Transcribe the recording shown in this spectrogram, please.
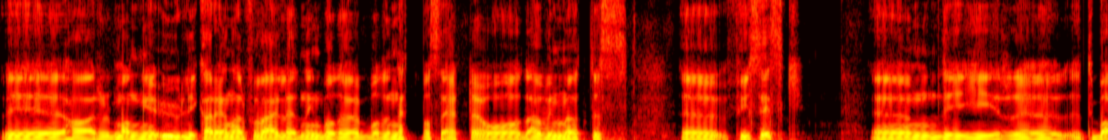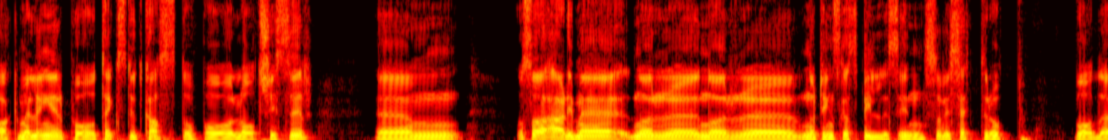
Vi har mange ulike arenaer for veiledning, både, både nettbaserte og der vi møtes eh, fysisk. Eh, de gir eh, tilbakemeldinger på tekstutkast og på låtskisser. Eh, og så er de med når, når, når, ting skal spilles inn, så vi setter opp både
